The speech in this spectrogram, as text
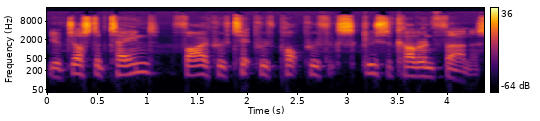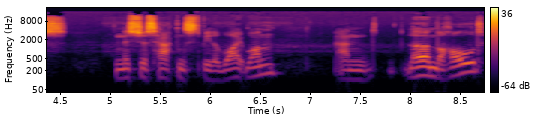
You've just obtained fireproof, tip-proof, pop-proof, exclusive colour Infernus. And this just happens to be the white one and lo and behold,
